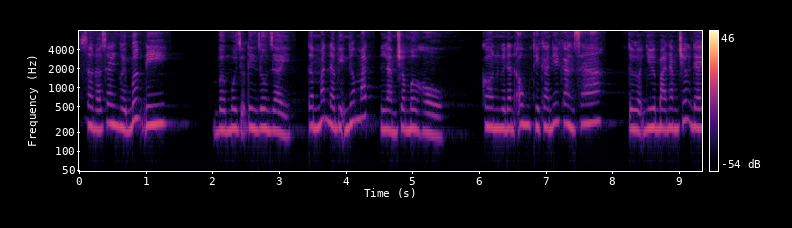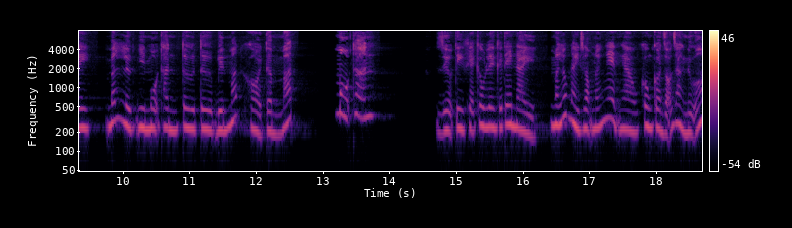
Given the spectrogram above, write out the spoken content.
Sau đó xoay người bước đi. Bờ môi Diệu Tinh rôn rẩy, Tầm mắt đã bị nước mắt làm cho mơ hồ. Còn người đàn ông thì càng đi càng xa, Tựa như ba năm trước đây, Bất lực nhìn mộ thần từ từ biến mất khỏi tầm mắt. Mộ thần Diệu Tinh khẽ câu lên cái tên này Mà lúc này giọng nói nghẹn ngào không còn rõ ràng nữa.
